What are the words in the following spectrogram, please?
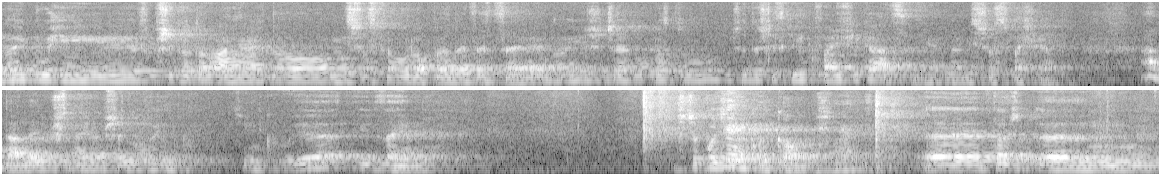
No i później w przygotowaniach do Mistrzostw Europy DTC. No i życzę po prostu przede wszystkim kwalifikacji nie? na Mistrzostwa Świata. A dalej już najlepszego wyniku. Dziękuję i wzajemnie. Jeszcze podziękuj komuś, nie? E, także em,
